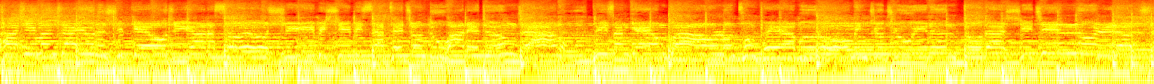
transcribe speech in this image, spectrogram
하지만 자유는 쉽게 오지 않았어요. 12.12 사태 전두환의 등장. 비상계엄과 언론 통폐합으로 민주주의는 또다시 짓눌렸죠.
